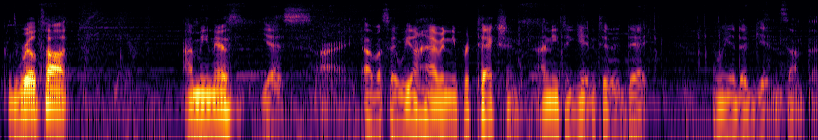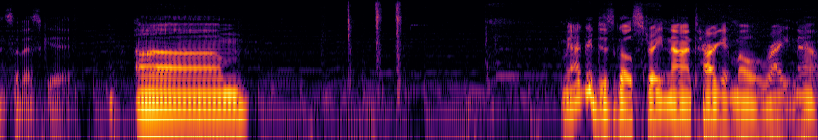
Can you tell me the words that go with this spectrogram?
Cause real talk, I mean, there's yes. All right, I was about to say we don't have any protection. I need to get into the deck, and we end up getting something, so that's good. Um, I mean, I could just go straight non-target mode right now.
